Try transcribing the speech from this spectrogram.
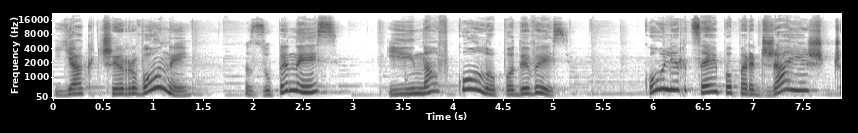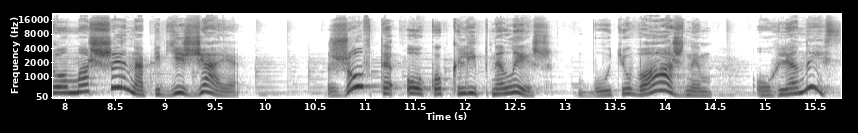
Як червоний, зупинись і навколо подивись. Колір цей попереджає, що машина під'їжджає. Жовте око кліпне лиш, будь уважним, оглянись.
